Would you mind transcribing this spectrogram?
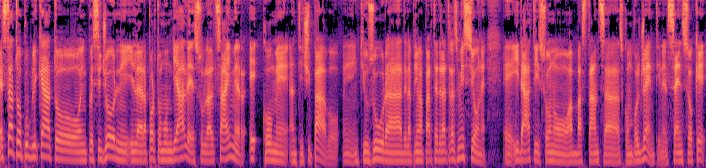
È stato pubblicato in questi giorni il rapporto mondiale sull'Alzheimer e, come anticipavo eh, in chiusura della prima parte della trasmissione, eh, i dati sono abbastanza sconvolgenti, nel senso che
